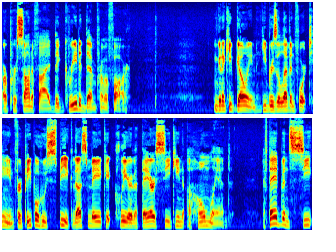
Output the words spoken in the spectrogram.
are personified. They greeted them from afar. I'm going to keep going. Hebrews 11:14 For people who speak thus make it clear that they are seeking a homeland. If they had been see-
